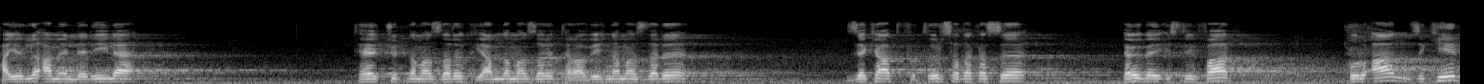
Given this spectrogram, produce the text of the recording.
hayırlı amelleriyle, teheccüd namazları, kıyam namazları, teravih namazları, zekat, fıtır sadakası, tevbe istiğfar, Kur'an, zikir,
